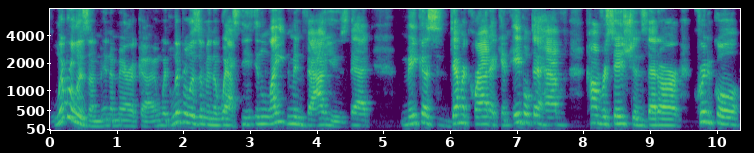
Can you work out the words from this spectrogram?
liberalism in America and with liberalism in the West, the Enlightenment values that make us democratic and able to have conversations that are critical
